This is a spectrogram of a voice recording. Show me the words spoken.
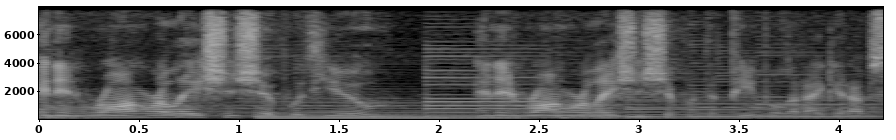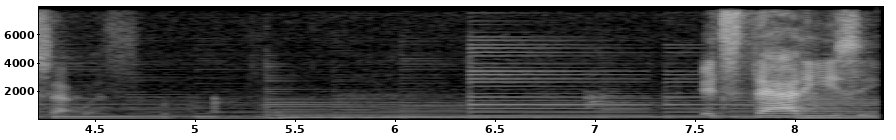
and in wrong relationship with you and in wrong relationship with the people that I get upset with. It's that easy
